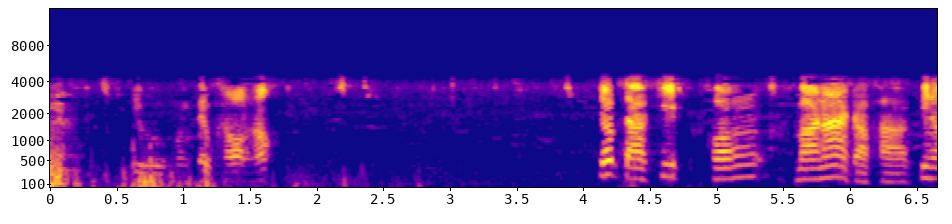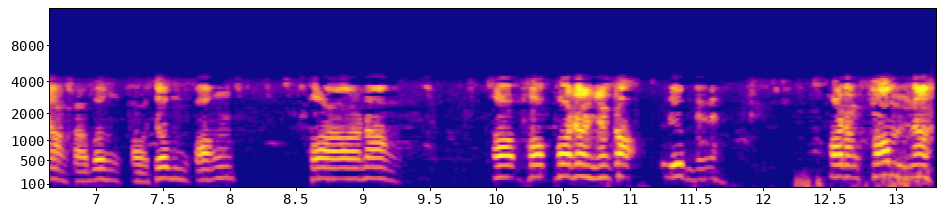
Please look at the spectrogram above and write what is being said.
นอยู่เมืองเซฟคลองเนาะจบจากคลิปของมาหน้ากับพาพี่น้องเขาเบิ้งเขาชมของพ่อน้องพ่อพ่อพ่อน้องยังก็ลืมเลยพ่อน้องคอมเนาะ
